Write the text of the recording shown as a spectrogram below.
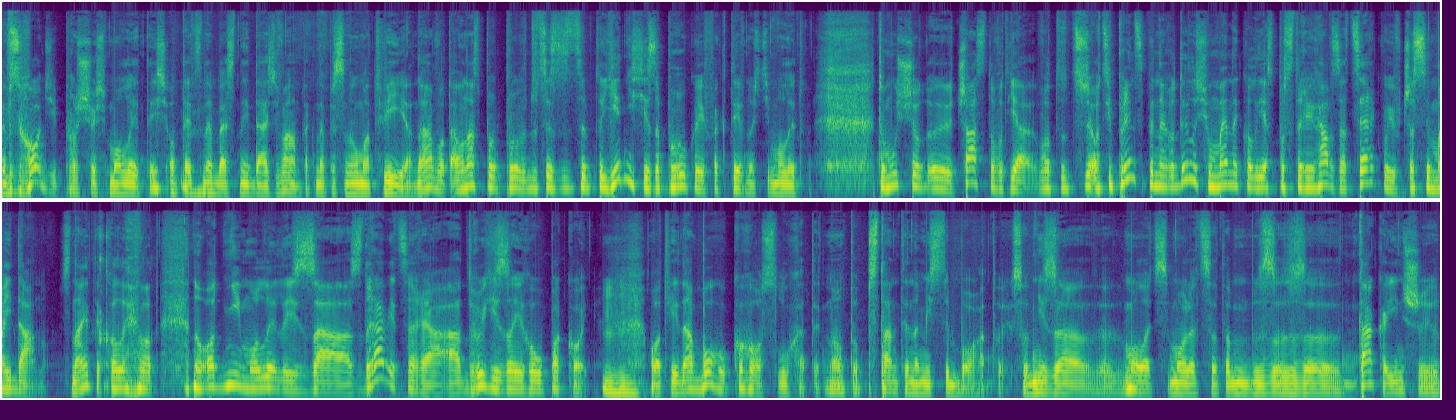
в згоді про щось молитись, Отець Небесний дасть вам, так написано у Матвія. Да? От, а у нас про, про це, це, це єдність є запорукою ефективності молитви. Тому що е, часто от я, от, оці принципи народились у мене, коли я спостерігав за церквою в часи Майдану. Знаєте, коли от, ну, одні молились за здраві царя, а другі за його упокой. Угу. От, І на Богу кого слухати? Ну, то станьте на місці Бога. Тобто, одні за молодь моляться там за, за так, а інші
